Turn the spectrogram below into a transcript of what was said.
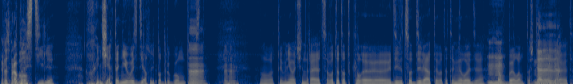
Распробовал. упростили. Нет, они его сделали по-другому просто. А, ага. Вот, и мне очень нравится вот этот кл- э, 909 вот эта мелодия Мгм. ковбеллом, то, что они Да-да-да. играют.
